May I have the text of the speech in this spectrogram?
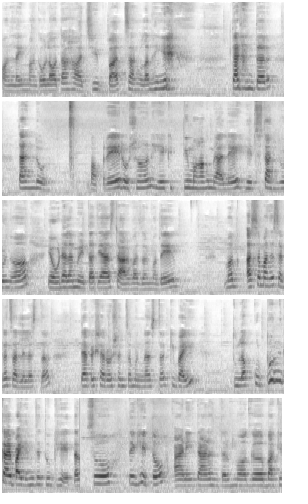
ऑनलाईन मागवला होता. हा अजिबात चांगला नाही आहे त्यानंतर तांदूळ. बापरे रोशन हे किती महाग मिळाले. हेच तांदूळ ना एवढ्याला मिळतात या स्टार बाजारमध्ये मग असं माझं सगळं चाललेलं असतं. त्यापेक्षा रोशनचं म्हणणं असतं की बाई तुला कुठून काय पाहिजे ते तू घे. तर सो ते घेतो आणि त्यानंतर मग बाकी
